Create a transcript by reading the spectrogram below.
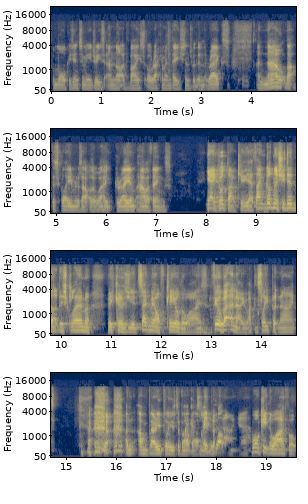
for mortgage intermediaries and not advice or recommendations within the regs. And now that disclaimer is out of the way, Graham, how are things? Yeah, good, thank you. Yeah, thank goodness you did that disclaimer because you'd send me off key otherwise. I feel better now. I can sleep at night. and I'm very pleased about that. Sleep at night, yeah. Won't keep the wife up.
